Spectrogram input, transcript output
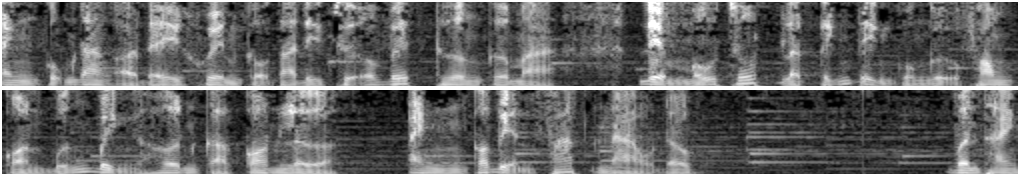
Anh cũng đang ở đây khuyên cậu ta đi chữa vết thương cơ mà. Điểm mấu chốt là tính tình của Ngự Phong còn bướng bỉnh hơn cả con lừa. Anh có biện pháp nào đâu. Vân Thanh,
